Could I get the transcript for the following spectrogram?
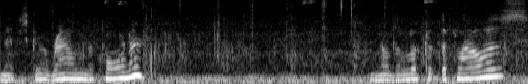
Let's go round the corner. Another look at the flowers.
